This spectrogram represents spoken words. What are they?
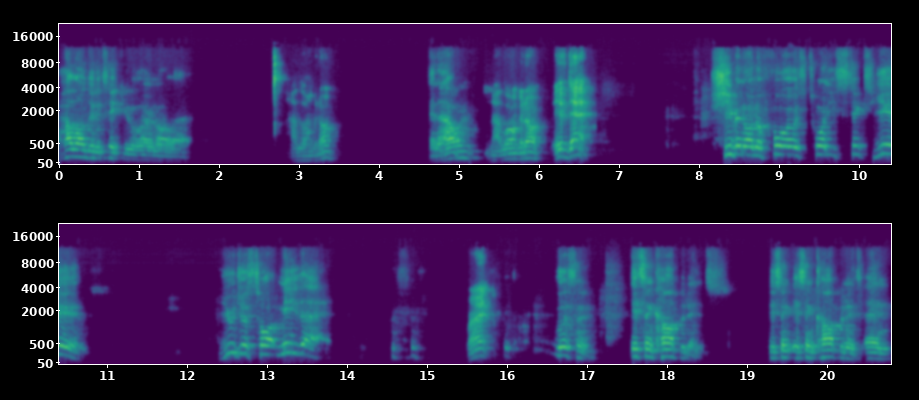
How long did it take you to learn all that? Not long at all. An hour? Not long at all, if that. She been on the force 26 years. You just taught me that. right? Listen, it's incompetence. It's in, it's incompetence, and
